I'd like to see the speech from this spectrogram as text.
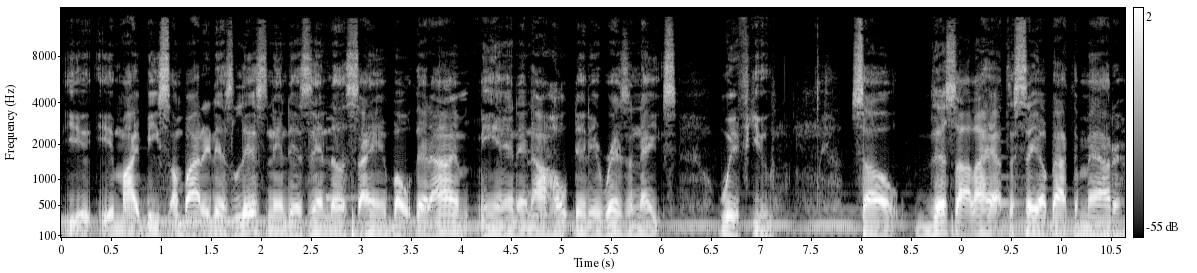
you, it might be somebody that's listening that's in the same boat that I'm in, and I hope that it resonates with you. So that's all I have to say about the matter.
